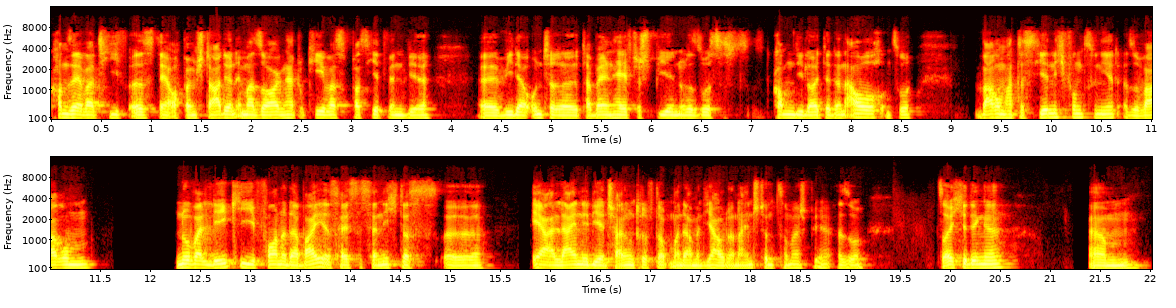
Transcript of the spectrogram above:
konservativ ist, der auch beim Stadion immer Sorgen hat, okay, was passiert, wenn wir äh, wieder untere Tabellenhälfte spielen oder so, es, kommen die Leute dann auch und so. Warum hat das hier nicht funktioniert? Also warum nur weil Leki vorne dabei ist, heißt es ja nicht, dass äh, er alleine die Entscheidung trifft, ob man damit Ja oder Nein stimmt, zum Beispiel. Also solche Dinge. Ähm,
